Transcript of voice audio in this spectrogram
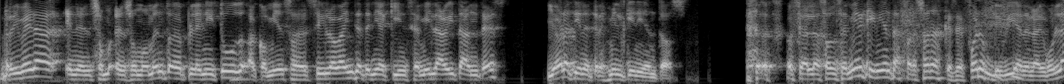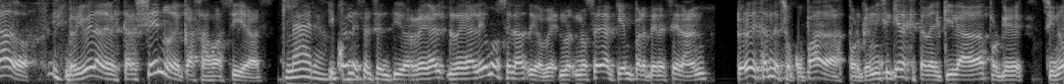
Rivera, en, en, su momento de plenitud, a comienzos del siglo XX, tenía 15.000 habitantes y ahora tiene 3.500. o sea, las 11.500 personas que se fueron vivían en algún lado. Rivera debe estar lleno de casas vacías. Claro. ¿Y cuál es el sentido? Regal, regalemos, digo, no, sé a quién pertenecerán, pero están desocupadas, porque ni siquiera es que están alquiladas, porque si no,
